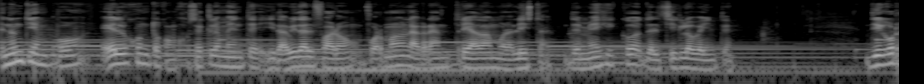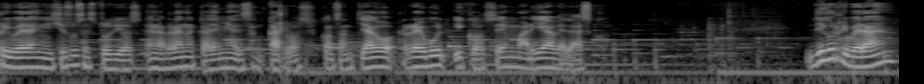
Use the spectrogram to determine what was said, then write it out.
En un tiempo, él junto con José Clemente y David Alfaro formaron la gran triada moralista de México del siglo XX. Diego Rivera inició sus estudios en la Gran Academia de San Carlos con Santiago Rebul y José María Velasco. Diego Rivera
